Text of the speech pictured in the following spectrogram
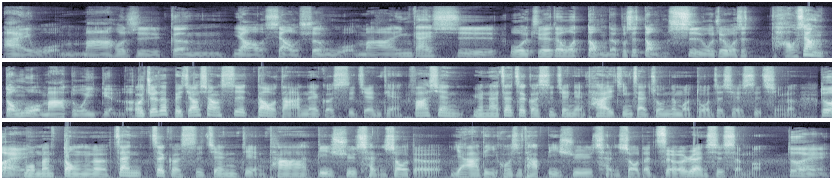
爱我妈，或是更要孝顺我妈。应该是我觉得我懂的不是懂事，我觉得我是好像懂我妈多一点了。我觉得比较像是到达那个时间点，发现原来在这个时间点他已经在做那么多这些事情了。对，我们懂了，在这个时间点他必须承受的压力，或是他必须承受的责任。是什么？对，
